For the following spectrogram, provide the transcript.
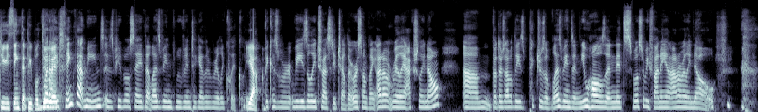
Do you think that people do it? what I think that means is people say that lesbians move in together really quickly. yeah. Because we're we easily trust each other or something. I don't really actually know. Um, but there's all these pictures of lesbians and U-Hauls and it's supposed to be funny and I don't really know.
